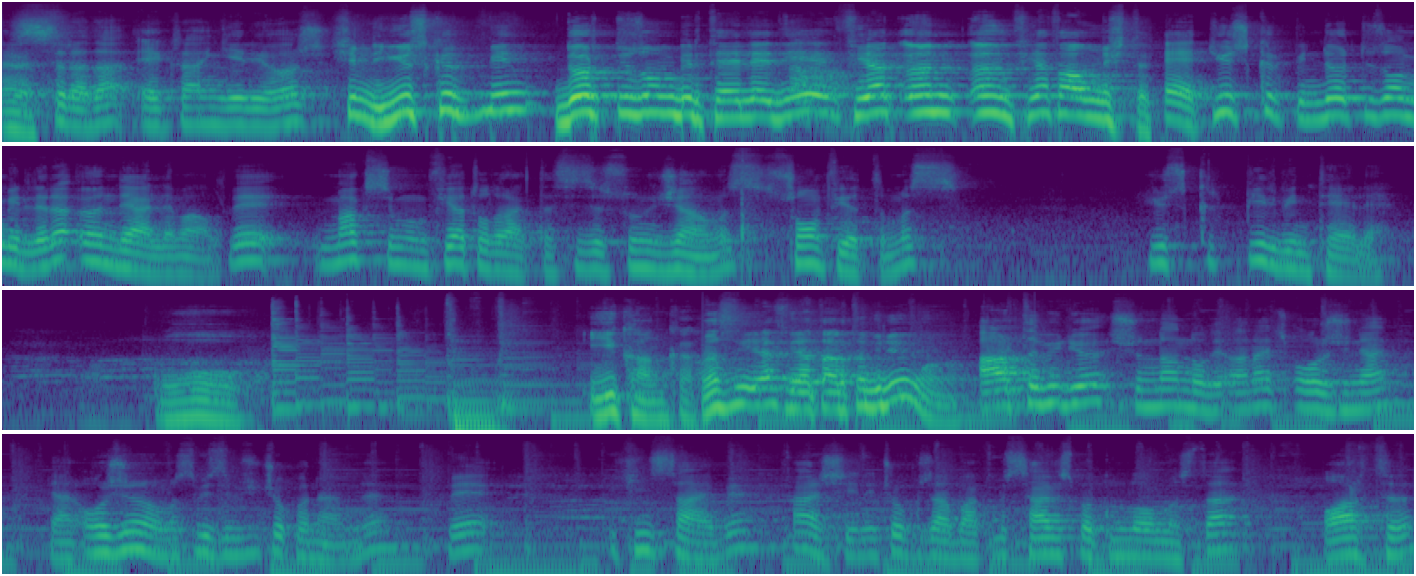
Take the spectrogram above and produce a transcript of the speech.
Evet. Sırada ekran geliyor. Şimdi 140.411 TL diye fiyat ön ön fiyat almıştık. Evet 140.411 lira ön değerleme aldık. Ve maksimum fiyat olarak da size sunacağımız son fiyatımız 141.000 TL. Oo. İyi kanka. Nasıl ya? Fiyat artabiliyor mu? Artabiliyor. Şundan dolayı araç orijinal. Yani orijinal olması bizim için çok önemli. Ve ikinci sahibi her şeyine çok güzel bakmış. Servis bakımlı olması da artı.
